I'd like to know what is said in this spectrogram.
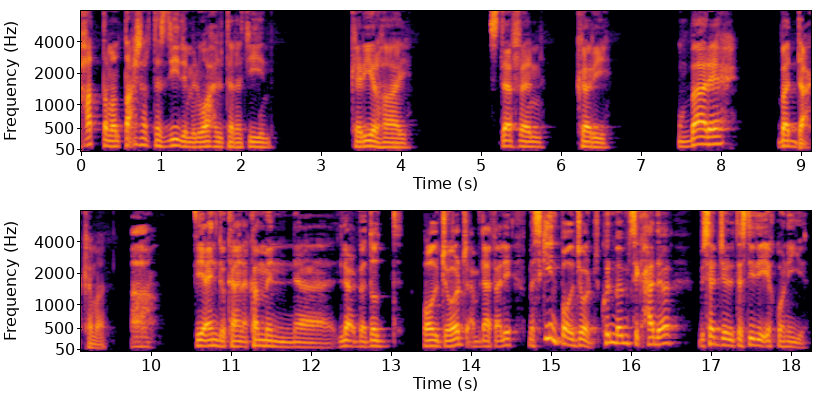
حط 18 تسديدة من 31 career high. ستيفن كاري. امبارح بدع كمان. آه. في عنده كان كم من آه، لعبة ضد بول جورج عم بدافع عليه. مسكين بول جورج كل ما بمسك حدا بسجل تسديدة إيقونية.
